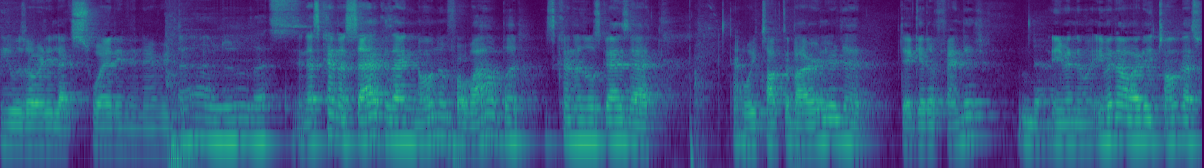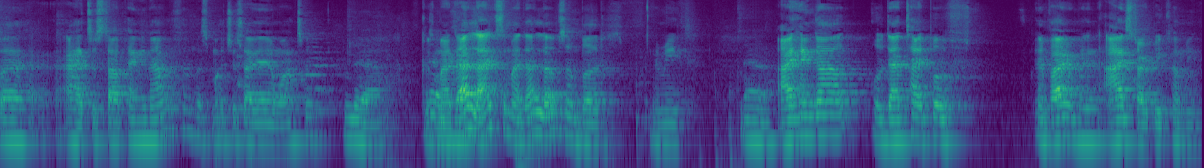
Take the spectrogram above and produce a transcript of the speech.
He was already like sweating and everything. That's. And that's kind of sad because I've known him for a while, but it's kind of those guys that that we talked about earlier that they get offended. Yeah. Even though, even though I already told him that's why I, had to stop hanging out with him as much as I didn't want to. Yeah. Because Yeah, my exactly. dad likes him, my dad loves him, but I mean, Yeah. I hang out with that type of environment, I start becoming.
